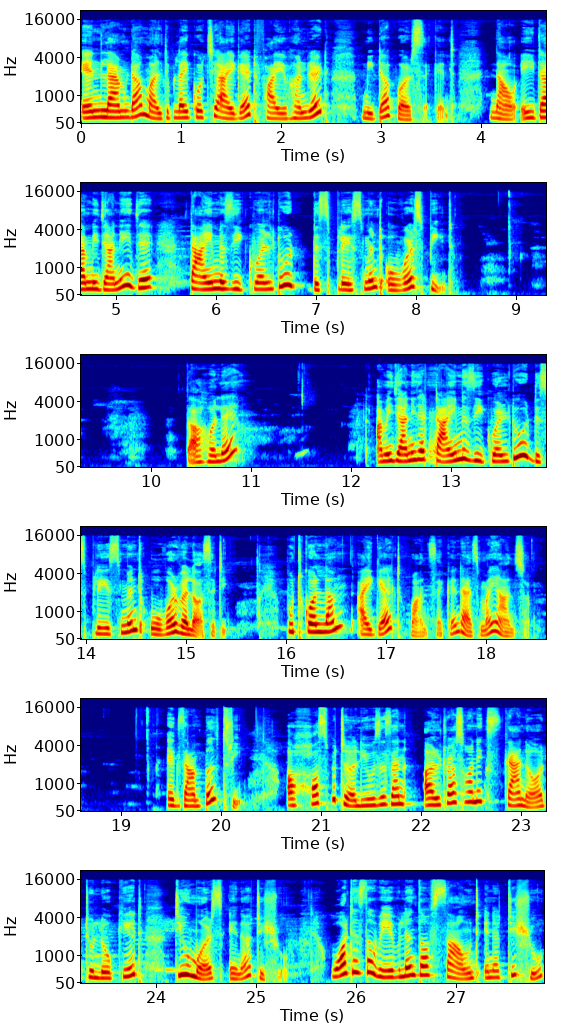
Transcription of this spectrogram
এন ল্যামডা মাল্টিপ্লাই করছে I get five hundred metre per second now এইটা আমি জানি যে time is equal to displacement over speed তাহলে আমি জানি যে time is equal to displacement over velocity put করলাম I get one second as my answer Example 3. A hospital uses an ultrasonic scanner to locate tumors in a tissue. What is the wavelength of sound in a tissue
